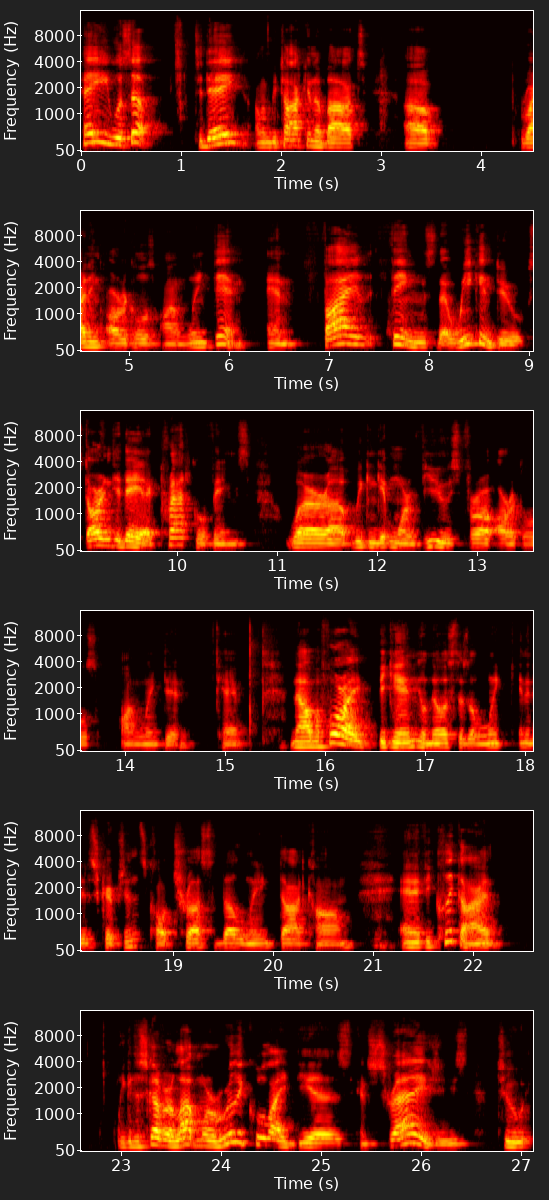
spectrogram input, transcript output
Hey, what's up? Today I'm going to be talking about uh, writing articles on LinkedIn and five things that we can do starting today, like practical things where uh, we can get more views for our articles on LinkedIn. Okay. Now, before I begin, you'll notice there's a link in the description. It's called trustthelink.com. And if you click on it, you can discover a lot more really cool ideas and strategies to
